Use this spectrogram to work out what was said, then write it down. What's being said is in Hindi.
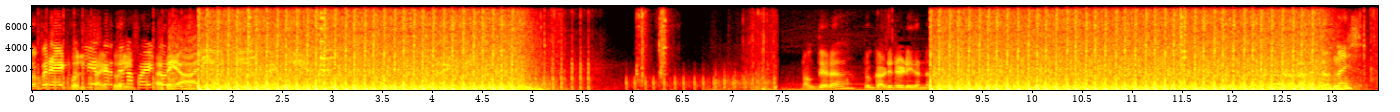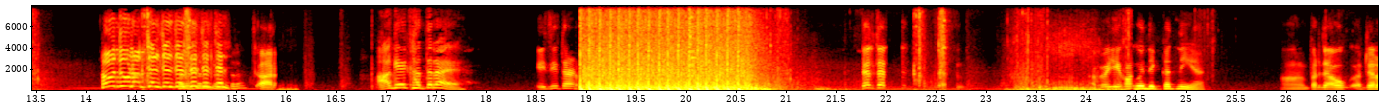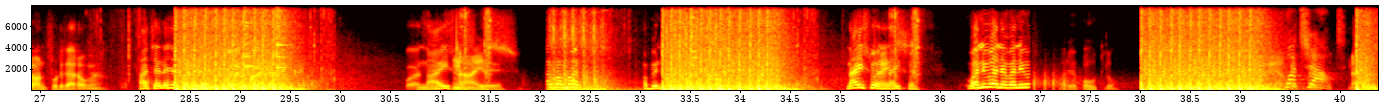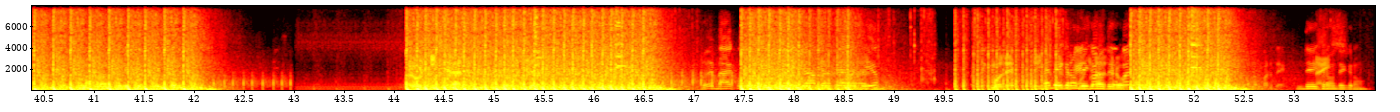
तो फिर फुल क्लियर कर देना फाइट अबे आ रही है। रही है। नॉक दे रहा है तो गाड़ी रेडी करना नाइस हो दो लोग चल चल चल चल चल चल। आगे खतरा है। इजी थर्ड चल चल चल। अबे ये कौन कोई दिक्कत नहीं है। हाँ पर जाओ चल ऑन फुट जा रहा हूँ मैं। हाँ चले जा चले जा बोले मार रहा है। बस। नाइस नाइस मार मार मार अबे nice one nice one one one है वन वन अरे बहुत लो पुलिस पुलिस रोड नीचे आ ओए बैक वाले क्या करते हैं भैया बोले मैं देख रहा हूँ देख रहा हूँ देख रहा हूँ। नंबर देख देख रहा हूँ. देख रहा हूँ।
